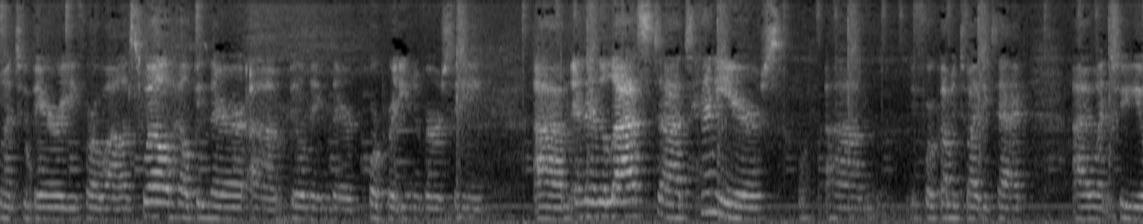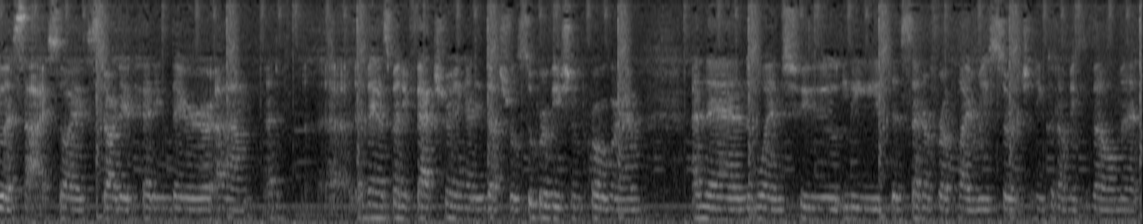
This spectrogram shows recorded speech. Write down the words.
went to Berry for a while as well, helping their uh, building their corporate university. Um, and then the last uh, 10 years um, before coming to Ivy Tech, I went to USI. So I started heading their um, uh, advanced manufacturing and industrial supervision program and then went to lead the Center for Applied Research and Economic Development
